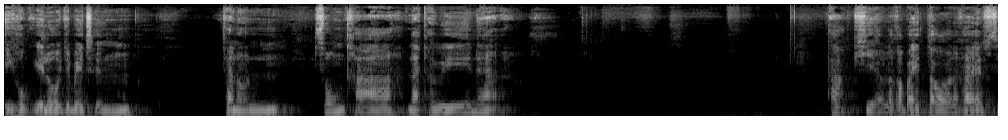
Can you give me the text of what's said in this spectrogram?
อีก6กิโลจะไปถึงถนนสงขลานาทวีนะฮะอะเขียวแล้วก็ไปต่อนะครับ FC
